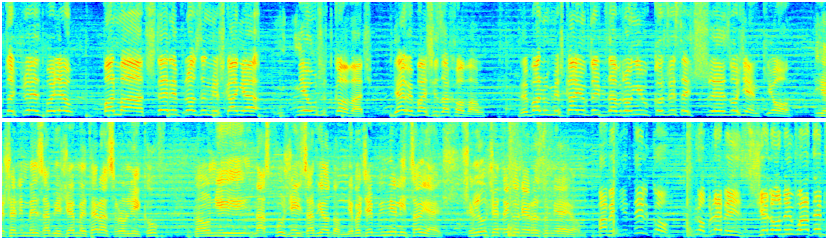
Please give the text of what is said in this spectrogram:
ktoś przyszedł powiedział, pan ma 4% mieszkania nie użytkować. Jakby pan się zachował? By panu w mieszkaniu ktoś by zabronił korzystać z, z łazienki, o. Jeżeli my zawiedziemy teraz rolników, to oni nas później zawiodą. Nie będziemy mieli co jeść. Ci ludzie tego nie rozumieją. Mamy nie tylko problemy z Zielonym Ładem,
